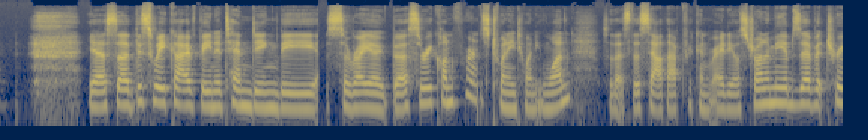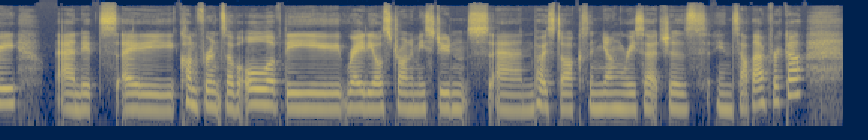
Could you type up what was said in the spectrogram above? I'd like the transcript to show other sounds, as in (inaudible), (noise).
Yeah, uh, so this week I've been attending the SARAO Bursary Conference 2021. So that's the South African Radio Astronomy Observatory. And it's a conference of all of the radio astronomy students and postdocs and young researchers in South Africa.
